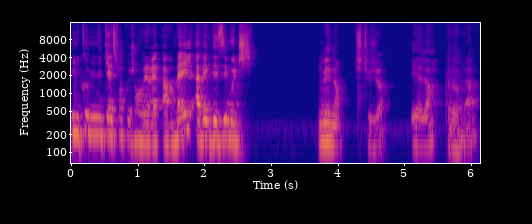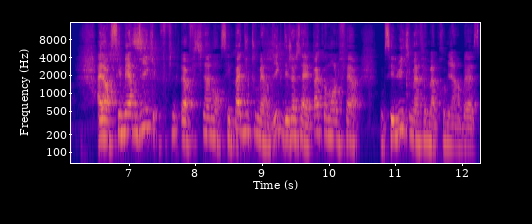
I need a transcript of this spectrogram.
une communication que j'enverrai par mail avec des emojis? Mais non. Je te jure. Et alors? Ah ben voilà. Alors c'est merdique. Alors finalement, c'est pas du tout merdique. Déjà, je savais pas comment le faire. Donc c'est lui qui m'a fait ma première base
